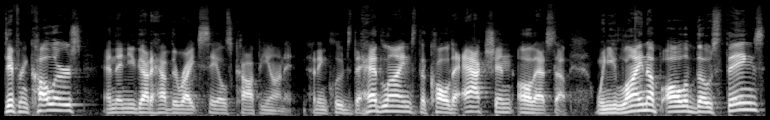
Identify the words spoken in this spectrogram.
different colors, and then you got to have the right sales copy on it. That includes the headlines, the call to action, all that stuff. When you line up all of those things,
